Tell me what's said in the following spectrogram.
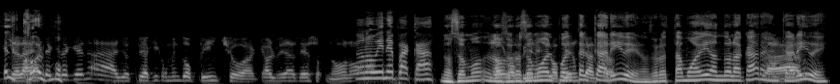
Que el la gente colmo. cree que nada, yo estoy aquí comiendo pincho, acá olvídate de eso. No, no. Eso no viene para acá. No somos, No, nosotros viene- somos el puente del. Caribe. Nosotros estamos ahí dando la cara en el. Caribe.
